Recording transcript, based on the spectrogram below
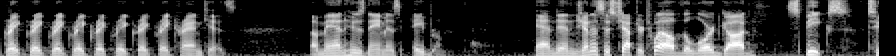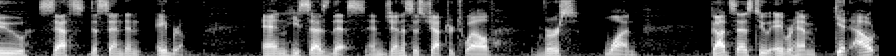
great, great, great, great, great, great, great, great grandkids, a man whose name is Abram. And in Genesis chapter 12, the Lord God speaks to Seth's descendant Abram. And he says this in Genesis chapter 12, verse 1. God says to Abraham, Get out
